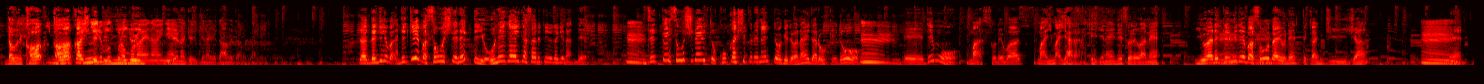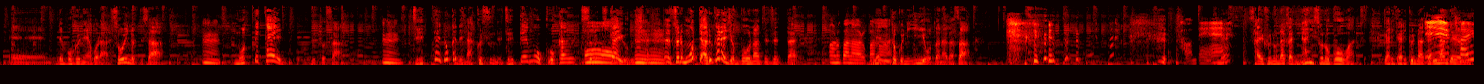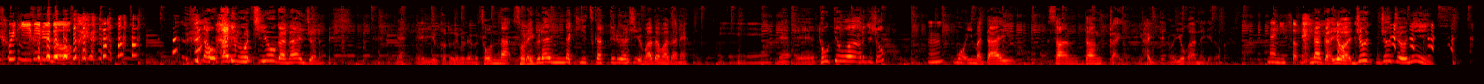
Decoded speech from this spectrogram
ダメね、乾かしてビニール袋ールにもらえないね入れなきゃいけないけど、ダメダメダメ。だできれば、できればそうしてねっていうお願いがされてるだけなんで、うん。絶対そうしないと交換してくれないってわけではないだろうけど、うん。えーでも、まあ、それは、まあ、今やらなきゃいけないね、それはね。言われてみればそうだよねって感じじゃん。うん。ね。えーで、僕ね、ほら、そういうのってさ、うん。持って帰るとさ、うん。絶対どっかでなくすんで、絶対もう交換する機会を失う。うんうんそれ持って歩かないじゃん、棒なんて絶対。あるかな、あるかな。ね、特にいい大人がさ、そうねね。、財布の中に何その棒は？ガリガリ君の当たりなんだえー、よ、ね財布に入れるの？他に持ちようがないじゃない。ね、えーいうことでございます。そんな、それぐらいみんな気使ってるらしいよ、まだまだね。えね、えー東京はあれでしょ？ー、ん？もう今第3段階に入ってるの？よくわかんないけど。何それ？なんか、要は、じょ徐々に、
